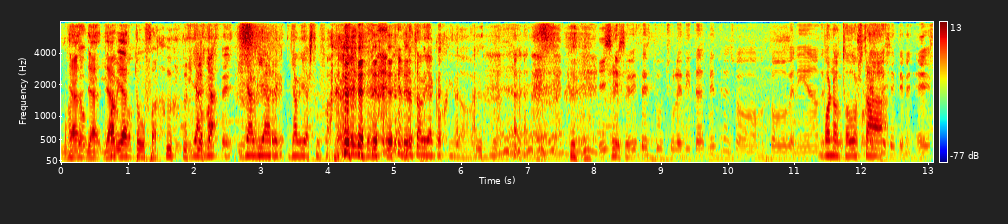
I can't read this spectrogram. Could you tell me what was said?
Ya, Cuando- ya, ya había cuando- estufa. Ya, ya, tomaste- ya había, ya había estufa. no te había cogido ahora. ¿Y Sí, escribiste tus chuletitas mientras o todo venía después? Bueno, todo Porque está- Es, muy sentimen- es-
